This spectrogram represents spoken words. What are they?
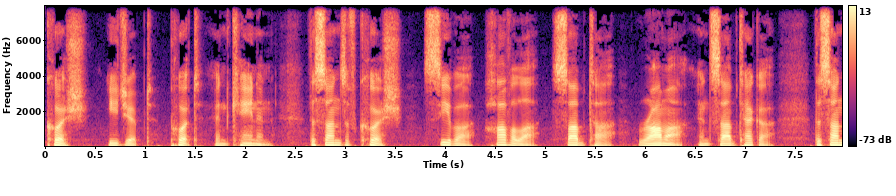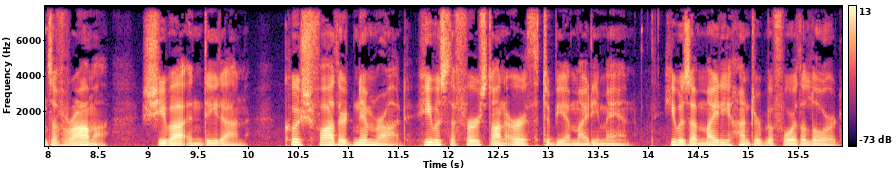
Cush, Egypt, Put, and Canaan. The sons of Cush, Seba, Havilah, Sabtah, Raamah, and Sabteca. The sons of Raamah, Sheba and Dedan. Cush fathered Nimrod. He was the first on earth to be a mighty man. He was a mighty hunter before the Lord.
